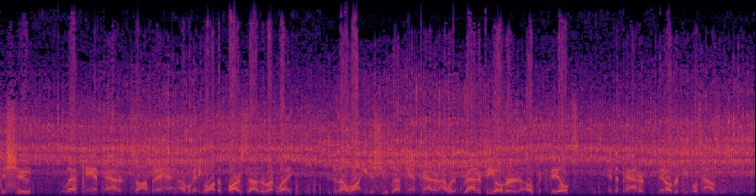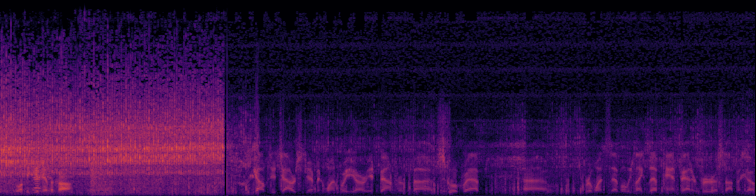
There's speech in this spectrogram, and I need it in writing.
to shoot left-hand pattern. So I'm going to uh, we're going to go on the far side of the runway because I want you to shoot left-hand pattern. I would rather be over open fields in the pattern than over people's houses. So let me give him a call. Stearman 1, we are inbound from uh, Schoolcraft. Uh, for 1-7, we'd like left-hand pattern for uh, stop and go.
